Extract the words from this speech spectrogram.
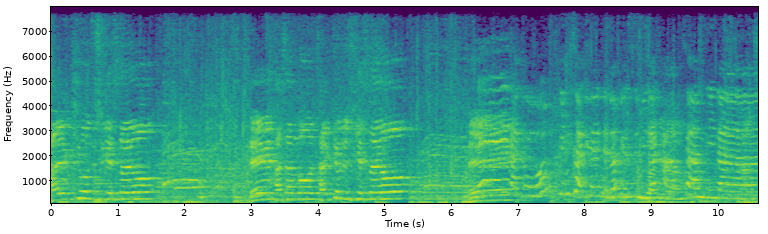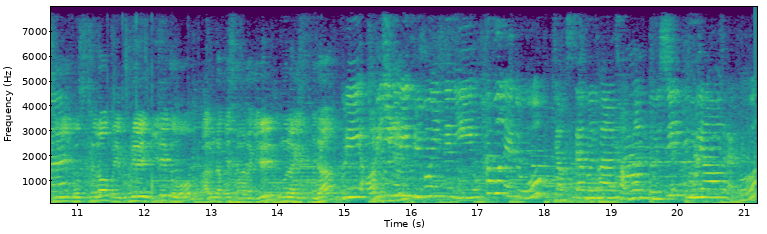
잘 키워 주시겠어요? 네, 다시 한번 잘 키워 주시겠어요? 네. 라고 힘차게 대답했습니다. 감사합니다. 이 모습처럼 우리 부의 미래도 아름답게 자라나기를 응원하겠습니다. 우리 어린이들이 들고 있는 이 화분에도 역사문화 정원도시 부여라고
